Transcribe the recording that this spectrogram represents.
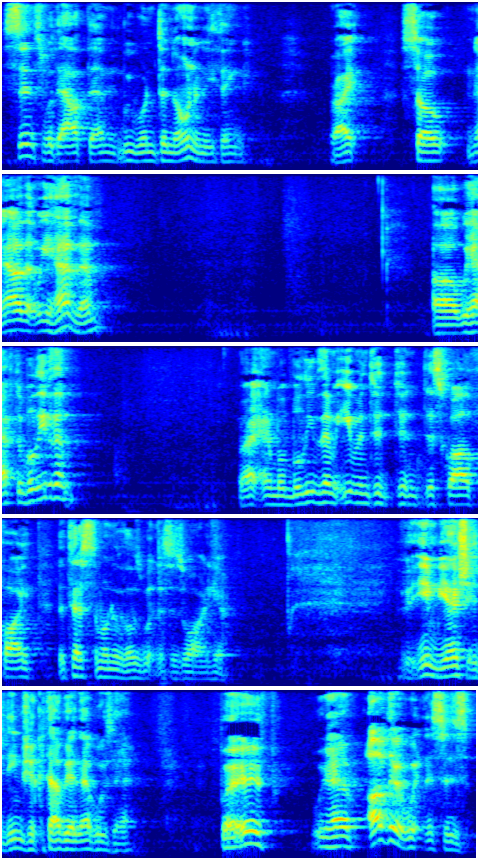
Since without them, we wouldn't have known anything. Right? So now that we have them, uh, we have to believe them. Right? And we'll believe them even to, to disqualify the testimony of those witnesses who aren't here. But if we have other witnesses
